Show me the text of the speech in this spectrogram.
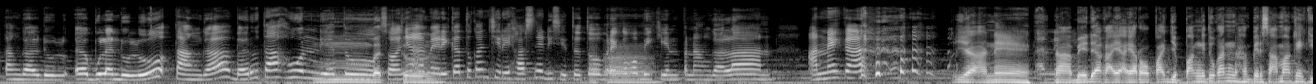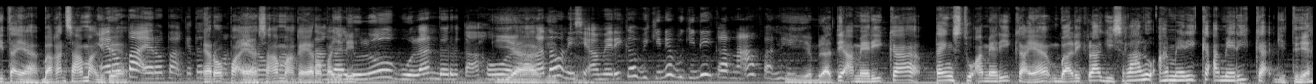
tanggal dulu eh, bulan dulu tanggal baru tahun dia Hmm, tuh. betul. soalnya Amerika tuh kan ciri khasnya di situ tuh. Mereka kok bikin penanggalan. Aneh kan Iya aneh. Aneh. Nah beda kayak Eropa, Jepang itu kan hampir sama kayak kita ya, bahkan sama gitu Eropa ya. Eropa kita Eropa sama kayak ya, sama kayak Eropa. tanggal Jadi- dulu bulan baru tahun Iya, Nah, nggak tahu gitu. nih si Amerika bikinnya begini karena apa nih Iya berarti Amerika, thanks to Amerika ya, balik lagi selalu Amerika Amerika gitu ya.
